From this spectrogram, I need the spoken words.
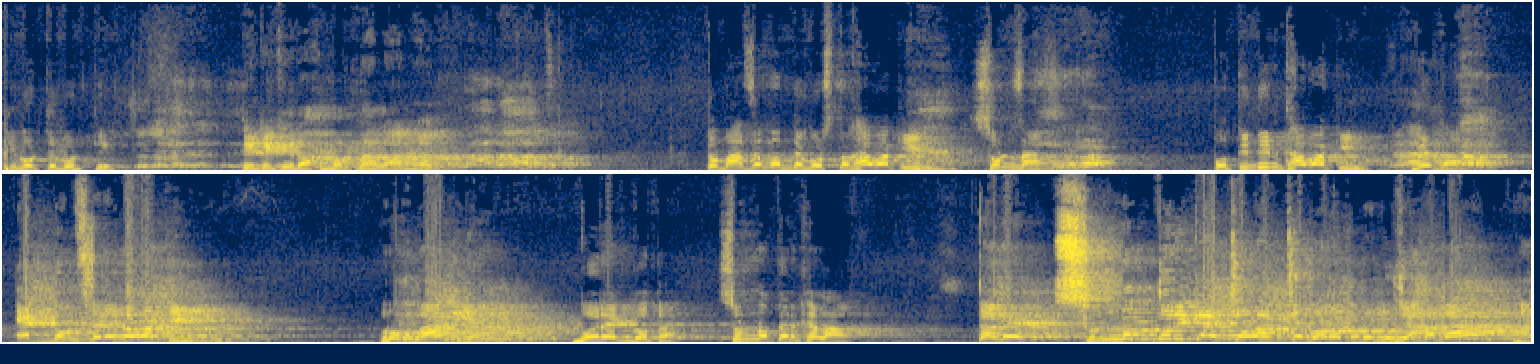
কি করতে করতে? এটা কি রহমত না লানত? তো মাঝে মধ্যে গোস্ত খাওয়া কি? শুন না প্রতিদিন খাওয়া কি? বেদা। একদম ছেড়ে দেওয়া কি? রহমানিয়া বৈরাগ্যতা সুন্নতের খেলা তাহলে সুন্নত তরিকায় চলার চেয়ে বড় কোনো মুজাহাদা না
